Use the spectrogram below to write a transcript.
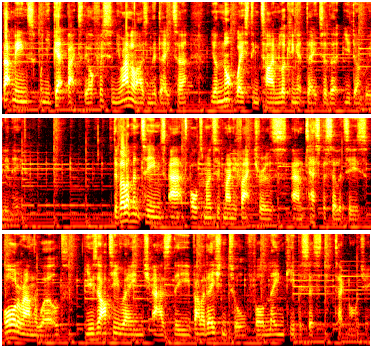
That means when you get back to the office and you're analysing the data, you're not wasting time looking at data that you don't really need. Development teams at automotive manufacturers and test facilities all around the world use RT Range as the validation tool for lane keep assist technology.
